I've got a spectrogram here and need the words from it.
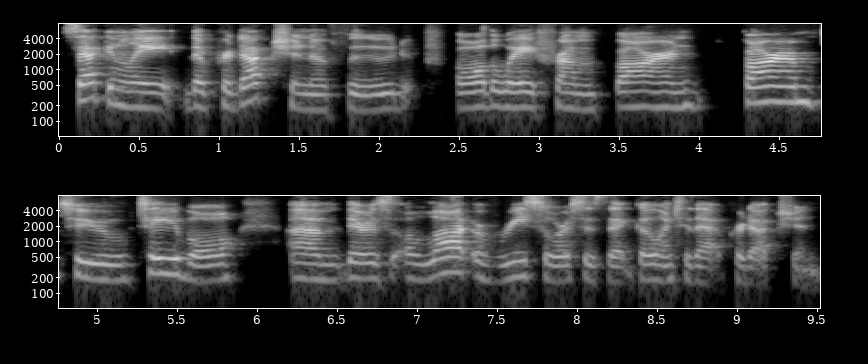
Secondly, the production of food, all the way from barn farm to table, um, there's a lot of resources that go into that production.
